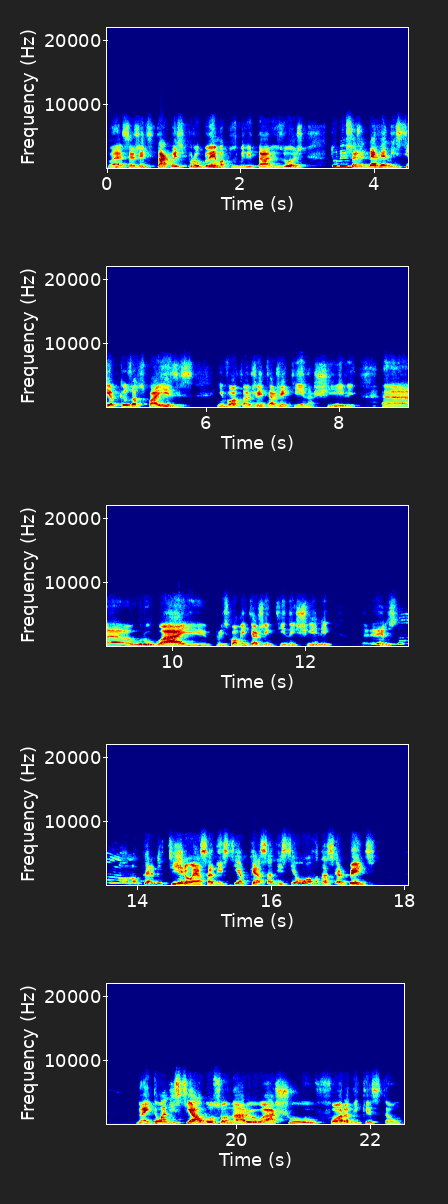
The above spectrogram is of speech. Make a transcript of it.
Não é? Se a gente está com esse problema com os militares hoje, tudo isso a gente deve anistia, porque os outros países em volta da gente, Argentina, Chile, uh, Uruguai, principalmente Argentina e Chile, eles não, não, não, permitiram essa anistia, porque essa anistia é o ovo da serpente. Né? Então, anistiar o Bolsonaro eu acho fora de questão,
